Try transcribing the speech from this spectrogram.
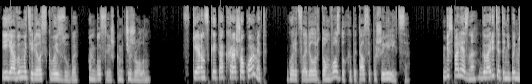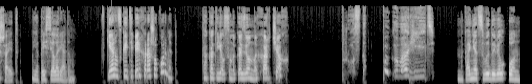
и я выматерилась сквозь зубы. Он был слишком тяжелым. «В Кернской так хорошо кормят?» Горец ловил ртом воздух и пытался пошевелиться. «Бесполезно, говорить это не помешает». Я присела рядом. «В Кернской теперь хорошо кормят? Так отъелся на казенных харчах?» «Просто поговорить», — наконец выдавил он.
